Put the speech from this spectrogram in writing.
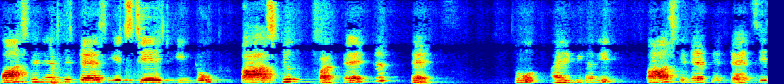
Past indefinite tense is changed into past perfect tense. So I repeat again, past indefinite tense is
